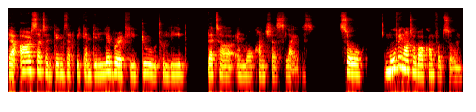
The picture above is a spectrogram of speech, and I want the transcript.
There are certain things that we can deliberately do to lead better and more conscious lives. So, moving out of our comfort zone,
